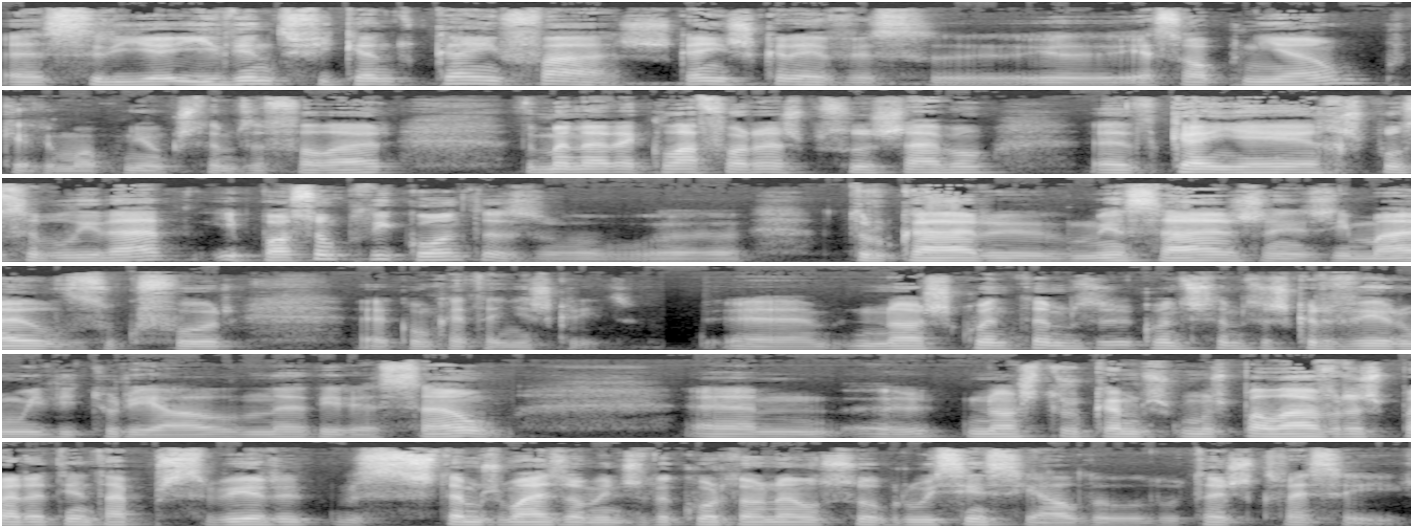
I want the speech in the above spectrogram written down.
uh, seria identificando quem faz, quem escreve esse, uh, essa opinião, porque é de uma opinião que estamos a falar, de maneira que lá fora as pessoas saibam de quem é a responsabilidade e possam pedir contas ou trocar mensagens, e-mails, o que for, com quem tenha escrito. nós, quando estamos, quando estamos a escrever um editorial na direção, um, eh, nós trocamos umas palavras para tentar perceber se estamos mais ou menos de acordo ou não sobre o essencial do, do texto que vai sair.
